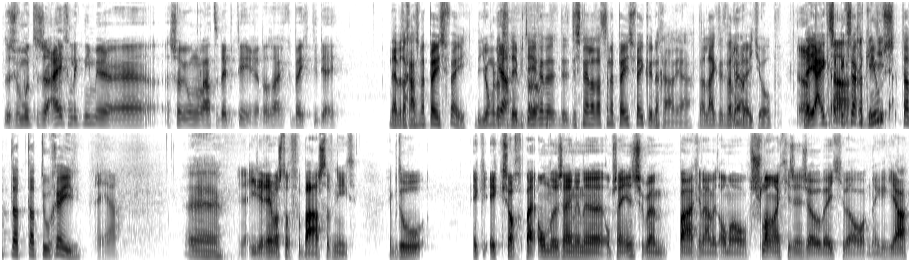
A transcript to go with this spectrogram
Dus we moeten ze eigenlijk niet meer eh, zo jong laten debuteren. Dat is eigenlijk een beetje het idee. Nee, maar dan gaan ze naar PSV. De jongen dat Ja, ze debuteren, nou. de, sneller dat ze naar PSV kunnen gaan. Ja, daar lijkt het wel Ja. een beetje op. Ja. Nee, ja, ik, Ja, ik zag het ik- nieuws dat, dat, dat Touré... Ja. eh, Ja, iedereen was toch verbaasd, of niet? Ik bedoel, ik, ik zag bij onder zijn, eh, op zijn Instagram-pagina met allemaal slangetjes en zo, weet je wel. Dan denk ik, ja,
